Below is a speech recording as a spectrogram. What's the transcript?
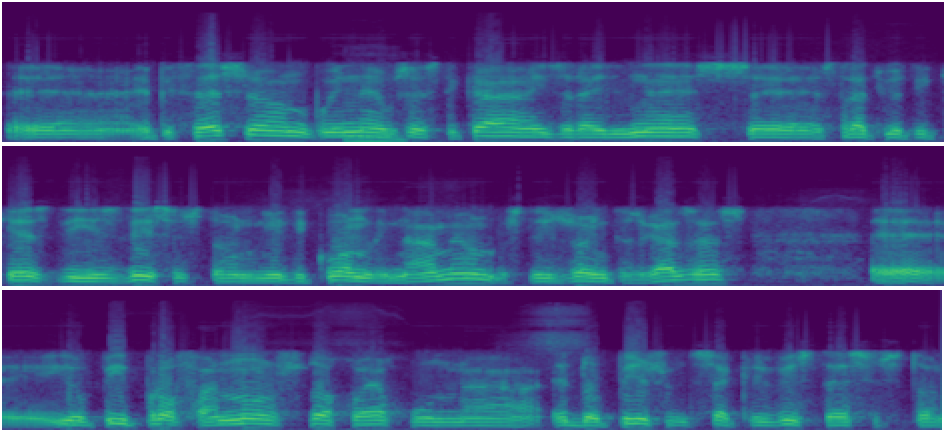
ε, επιθέσεων που είναι ουσιαστικά Ισραηλινές ε, στρατιωτικές διεισδύσεις των ειδικών δυνάμεων στη ζώνη της Γάζας ε, οι οποίοι προφανώς στόχο έχουν να εντοπίσουν τις ακριβείς θέσεις των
